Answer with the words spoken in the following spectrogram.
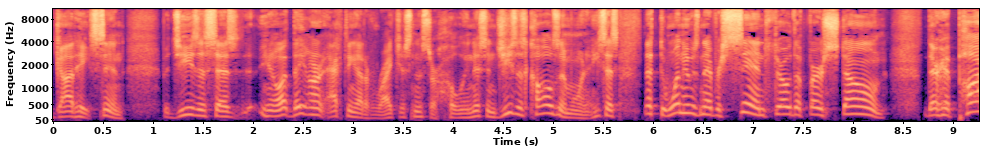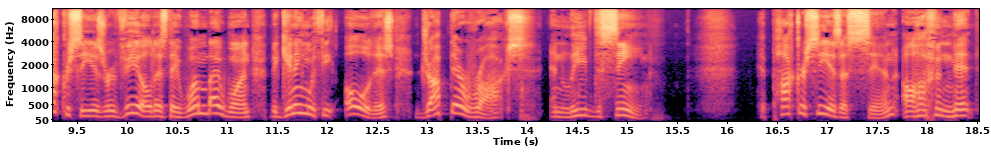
God hates sin. But Jesus says, you know what? They aren't acting out of righteousness or holiness. And Jesus calls them on it. He says, let the one who has never sinned throw the first stone. Their hypocrisy is revealed as they one by one, beginning with the oldest, drop their rocks and leave the scene. Hypocrisy is a sin, often meant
